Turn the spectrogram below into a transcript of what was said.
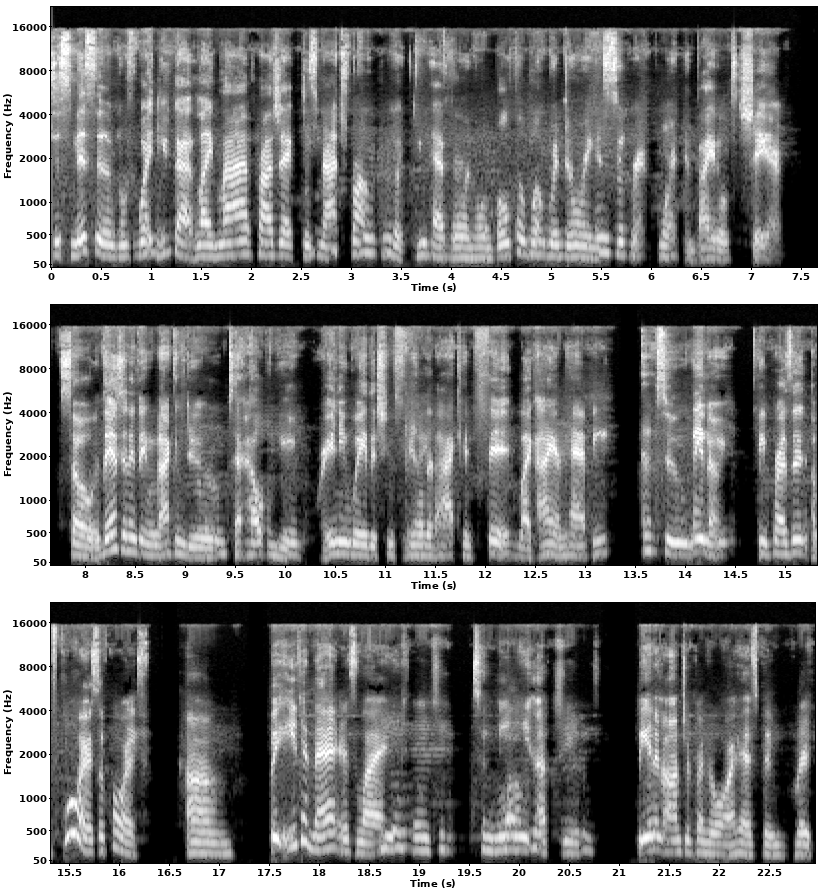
dismissive of what you got. Like my project does not trump what mm-hmm. you have going on. Both of what we're doing is super important and vital to share. So if there's anything that I can do to help you or any way that you feel that I can fit, like I am happy to, you know, be present. Of course, of course. Um, but even that is like to me, think being an entrepreneur has been great.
